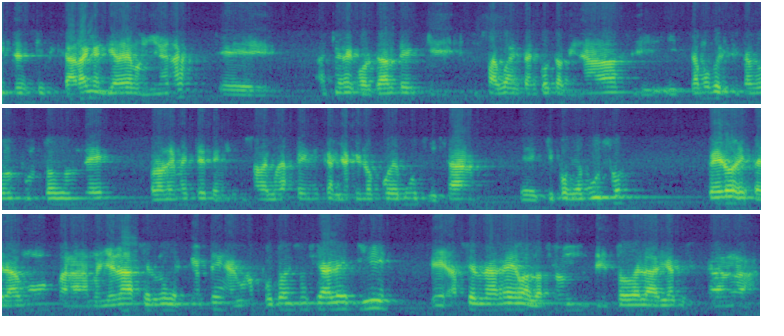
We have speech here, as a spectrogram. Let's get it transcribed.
intensificará en el día de mañana. Eh, hay que recordar que estas aguas están contaminadas y, estamos verificando los puntos donde probablemente tenemos que usar algunas técnicas ya que no podemos utilizar eh, tipos de abuso, pero esperamos para mañana hacer unos despiertes en algunos puntos sociales y eh, hacer una reevaluación de todo el área que se está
